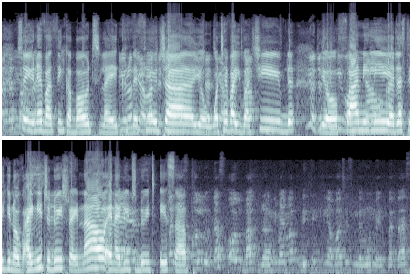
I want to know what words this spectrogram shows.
head. So you never think about like the thinking about future, yourself, your whatever you you've achieved, You're your thinking of now family. You're just thinking of I need to do it right now and I need to do it But ASAP. That's all, that's all background. You might not be thinking about it in the moment, but that's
